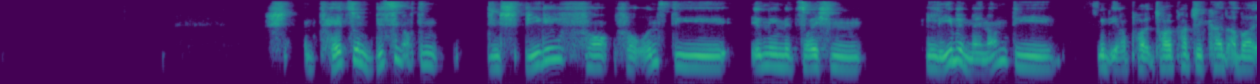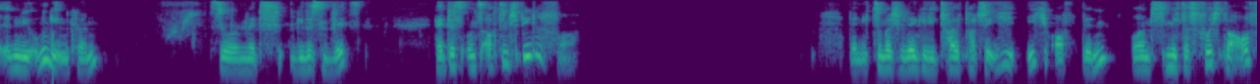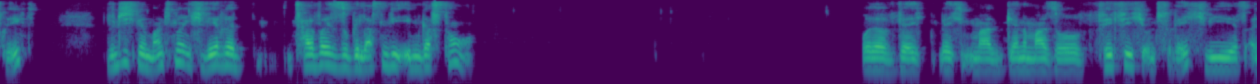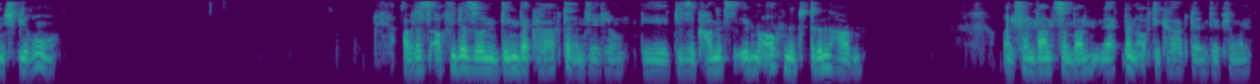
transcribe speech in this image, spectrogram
hält so ein bisschen auch den, den Spiegel vor, vor uns, die irgendwie mit solchen Lebemännern, die mit ihrer Tollpatschigkeit aber irgendwie umgehen können, so mit gewissem Witz, hält es uns auch den Spiegel vor. Wenn ich zum Beispiel denke, wie tollpatschig ich, ich oft bin und mich das furchtbar aufregt, wünsche ich mir manchmal, ich wäre teilweise so gelassen wie eben Gaston. Oder wäre ich, wär ich mal gerne mal so pfiffig und frech wie jetzt ein Spiro. Aber das ist auch wieder so ein Ding der Charakterentwicklung, die diese Comics eben auch mit drin haben. Und von Band zu Band merkt man auch die Charakterentwicklungen.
